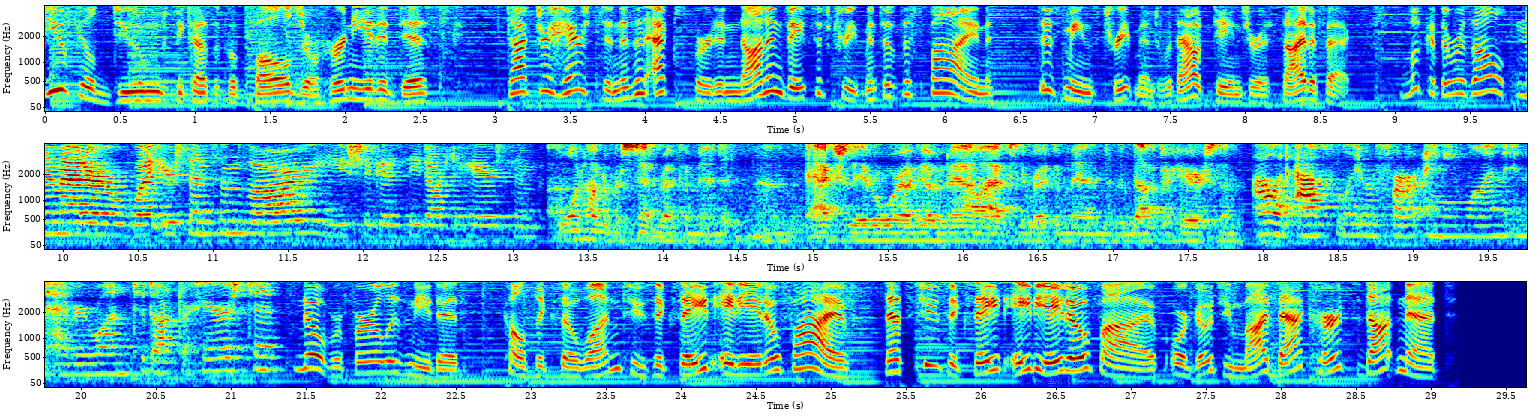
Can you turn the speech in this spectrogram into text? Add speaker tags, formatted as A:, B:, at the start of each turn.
A: Do you feel doomed because of a bulge or herniated disc? Dr. Hairston is an expert in non invasive treatment of the spine. This means treatment without dangerous side effects. Look at the results.
B: No matter what your symptoms are, you should go see Dr. Hairston.
C: 100% recommend it. And actually, everywhere I go now, I actually recommend Dr. Hairston.
D: I would absolutely refer anyone and everyone to Dr. Hairston.
A: No referral is needed. Call 601 268 8805. That's 268 8805. Or go to mybackhurts.net.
